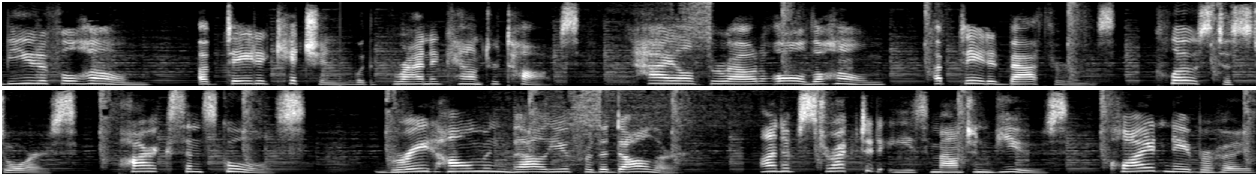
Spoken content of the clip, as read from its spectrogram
Beautiful home. Updated kitchen with granite countertops. Tile throughout all the home. Updated bathrooms. Close to stores, parks and schools. Great home and value for the dollar. Unobstructed East Mountain views. Quiet neighborhood.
